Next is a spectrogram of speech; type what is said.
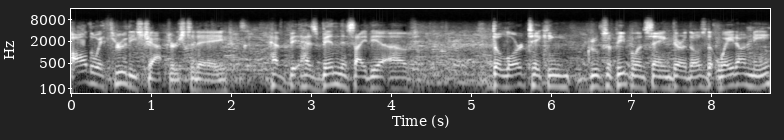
all the way through these chapters today have be, has been this idea of the Lord taking groups of people and saying, "There are those that wait on me,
